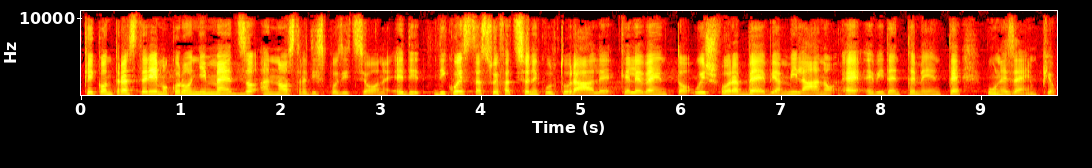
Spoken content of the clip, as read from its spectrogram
che contrasteremo con ogni mezzo a nostra disposizione e di, di questa assuefazione culturale che l'evento Wish for a Baby a Milano è evidentemente un esempio.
